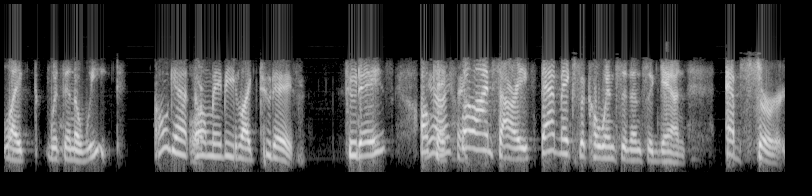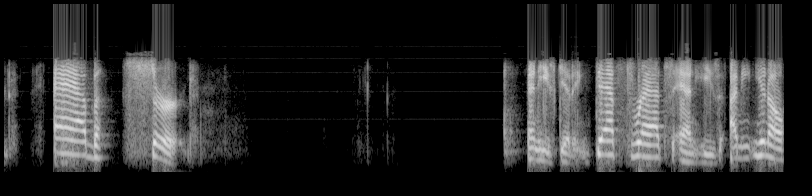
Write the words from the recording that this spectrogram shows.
like within a week. Oh yeah, Or- no, maybe like two days. Two days? Okay. Yeah, well, I'm sorry. That makes the coincidence again absurd. Absurd. And he's getting death threats, and he's, I mean, you know,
